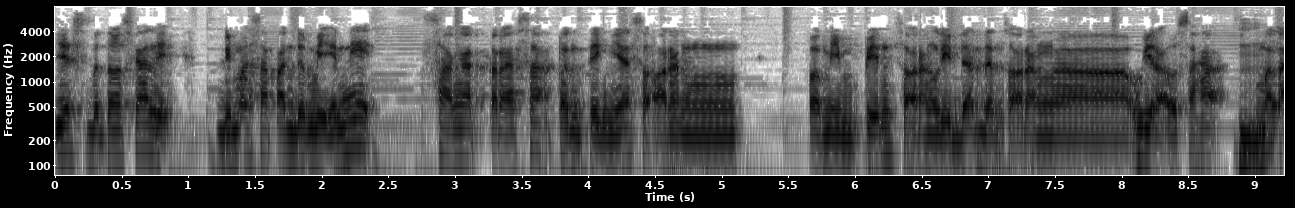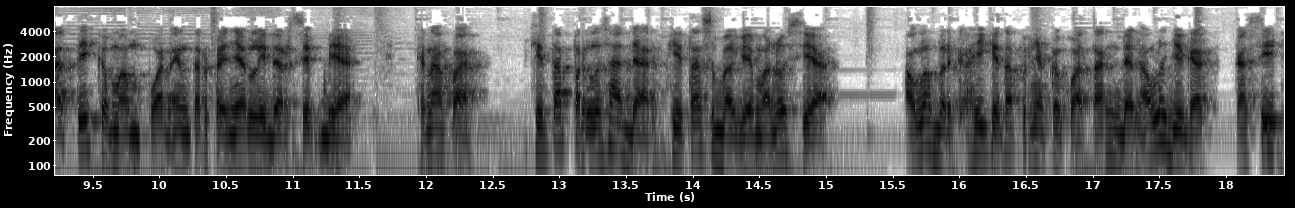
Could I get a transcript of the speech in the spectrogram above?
Yes, betul sekali. Di masa pandemi ini sangat terasa pentingnya seorang pemimpin, seorang leader dan seorang uh, wirausaha hmm. melatih kemampuan entrepreneur leadership dia. Kenapa? Kita perlu sadar, kita sebagai manusia Allah berkahi kita punya kekuatan dan Allah juga kasih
